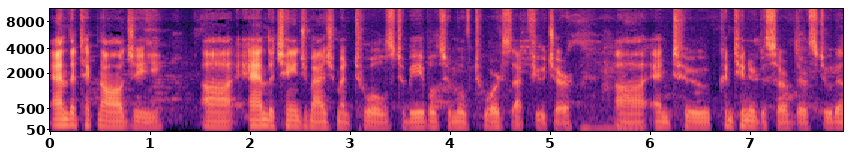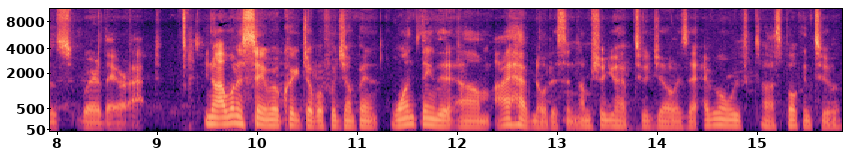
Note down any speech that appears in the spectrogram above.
and the technology uh, and the change management tools to be able to move towards that future and to continue to serve their students where they are at. You know, I want to say real quick, Joe, before we jump in. One thing that um, I have noticed, and I'm sure you have too, Joe, is that everyone we've uh, spoken to,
